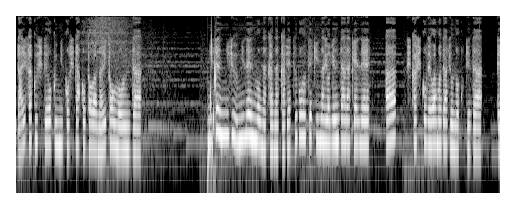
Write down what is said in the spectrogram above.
対策しておくに越したことはないと思うんだ。2022年もなかなか絶望的な予言だらけね。ああ、しかしこれはまだ序の口だ。え、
